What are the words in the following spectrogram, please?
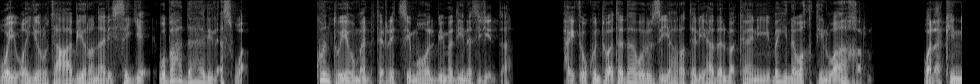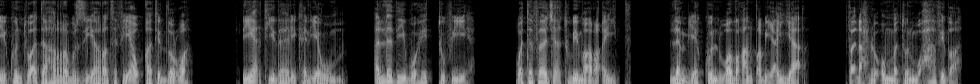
ويغير تعابيرنا للسيء وبعدها للأسوأ. كنت يوما في الريتس مول بمدينة جدة حيث كنت أتداول الزيارة لهذا المكان بين وقت وآخر. ولكني كنت أتهرب الزيارة في أوقات الذروة. ليأتي ذلك اليوم الذي بهت فيه وتفاجأت بما رأيت لم يكن وضعا طبيعيا. فنحن أمة محافظة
